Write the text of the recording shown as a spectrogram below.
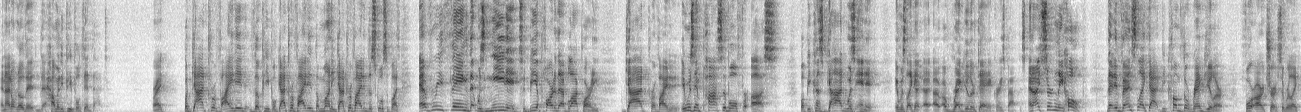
And I don't know that, that how many people did that. Right? But God provided the people. God provided the money. God provided the school supplies. Everything that was needed to be a part of that block party, God provided it. It was impossible for us but because God was in it, it was like a, a, a, regular day at Grace Baptist. And I certainly hope that events like that become the regular for our church. So we're like,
